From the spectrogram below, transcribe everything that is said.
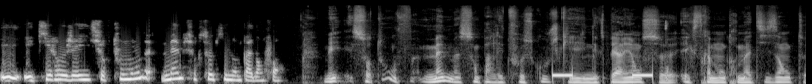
et, et, qui rejaillit sur tout le monde, même sur ceux qui n'ont pas d'enfants. Mais surtout, même sans parler de fausse couche, qui est une expérience extrêmement traumatisante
